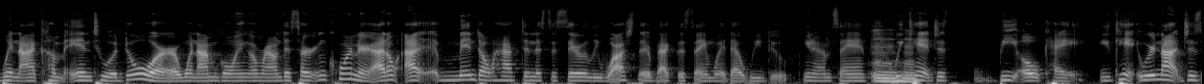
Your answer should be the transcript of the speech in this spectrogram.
when I come into a door, when I'm going around a certain corner. I don't I men don't have to necessarily watch their back the same way that we do. You know what I'm saying? We Mhm. can't just be okay. You can't we're not just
